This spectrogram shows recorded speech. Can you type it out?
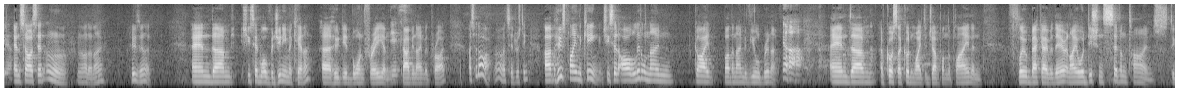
yeah. And so I said, hmm, I don't know. Who's in it? And um, she said, well, Virginia McKenna, uh, who did Born Free and Yes. Carve Your Name with Pride. I said, oh, oh that's interesting. Um, who's playing the king? And she said, oh, little known guy by the name of Yul Brynner. And um, of course, I couldn't wait to jump on the plane and flew back over there. And I auditioned seven times to,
